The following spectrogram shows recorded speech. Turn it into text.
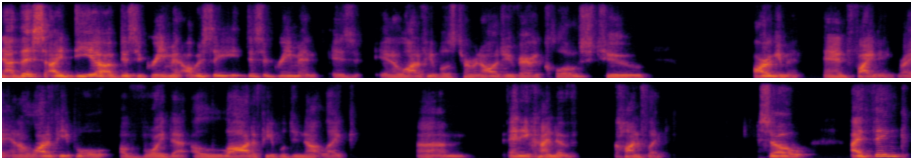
now, this idea of disagreement, obviously, disagreement is in a lot of people's terminology very close to argument and fighting, right? And a lot of people avoid that. A lot of people do not like um, any kind of conflict. So I think,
